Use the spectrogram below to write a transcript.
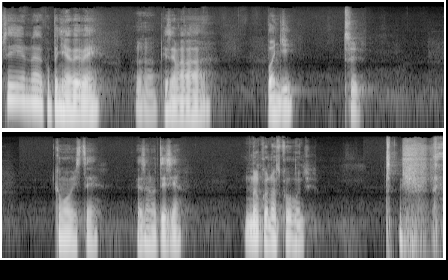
sí, una compañía bebé Ajá. que se llamaba Bungie. Sí. ¿Cómo viste esa noticia? No conozco Bungie.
